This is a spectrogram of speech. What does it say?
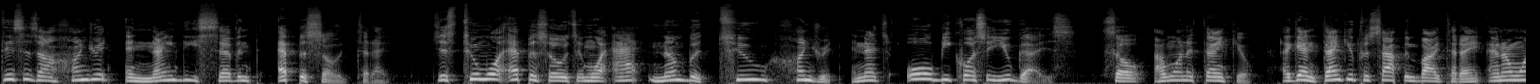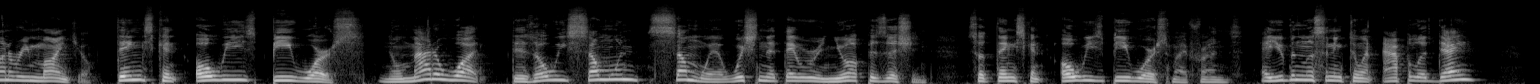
this is our 197th episode today. Just two more episodes and we're at number 200. And that's all because of you guys. So I want to thank you. Again, thank you for stopping by today. And I want to remind you things can always be worse. No matter what, there's always someone somewhere wishing that they were in your position. So things can always be worse, my friends. Hey, you've been listening to an apple a day.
